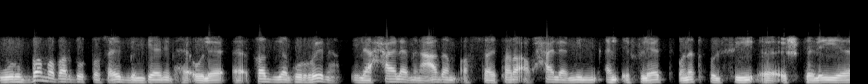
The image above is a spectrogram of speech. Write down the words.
وربما برضو التصعيد من جانب هؤلاء قد يجرنا إلى حالة من عدم السيطرة أو حالة من الإفلات وندخل في إشكالية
